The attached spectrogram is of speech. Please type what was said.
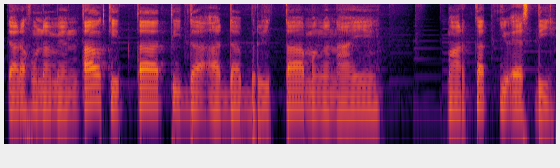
secara fundamental kita tidak ada berita mengenai market USD.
